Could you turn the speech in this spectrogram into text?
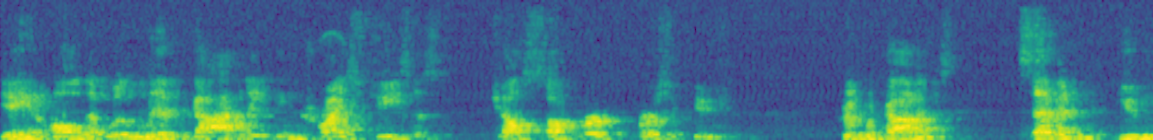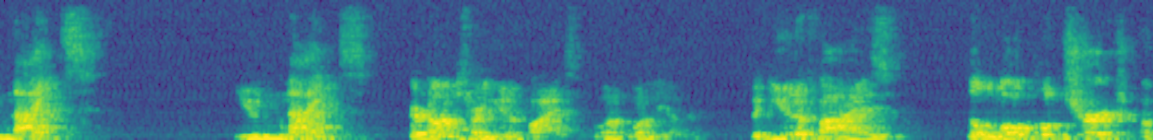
Yea, and all that will live godly in Christ Jesus shall suffer persecution. Group of godliness. Seven, unites. Unites, or no, I'm sorry, unifies, one, one or the other. But unifies the local church of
